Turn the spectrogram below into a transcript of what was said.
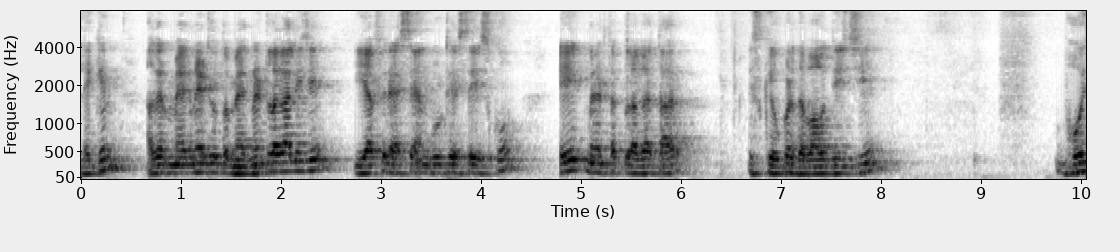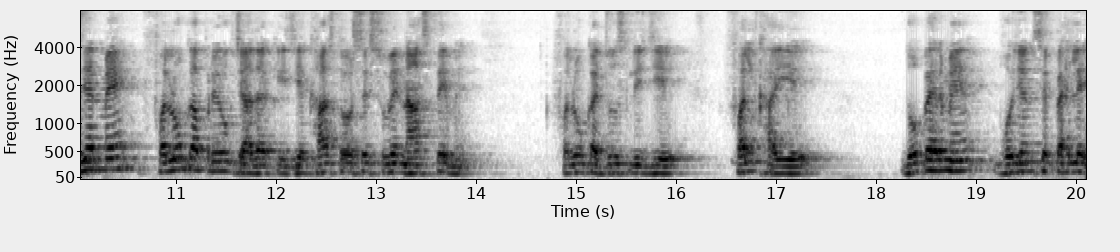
लेकिन अगर मैग्नेट हो तो मैग्नेट लगा लीजिए, या फिर ऐसे अंगूठे से इसको एक मिनट तक लगातार इसके ऊपर दबाव दीजिए। भोजन में फलों का प्रयोग ज़्यादा कीजिए, खासतौर से सुबह नाश्ते में। फलों का जूस लीजिए, फल खाइए। दोपहर में भोजन से पहले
